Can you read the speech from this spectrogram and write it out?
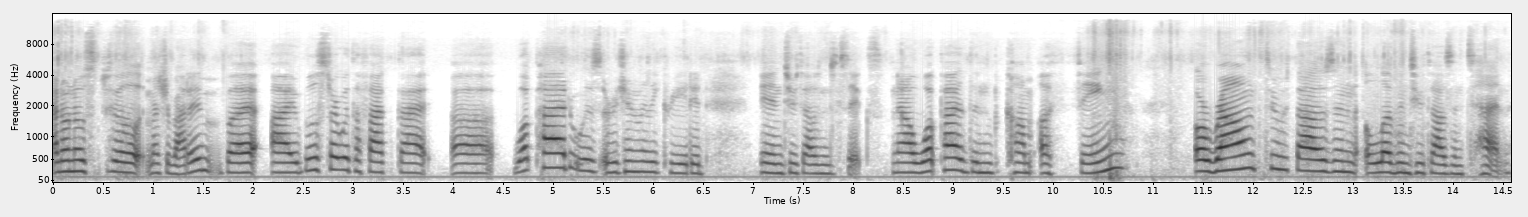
I don't know still much about him. But I will start with the fact that uh, Wattpad was originally created in 2006. Now Wattpad didn't become a thing around 2011 2010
